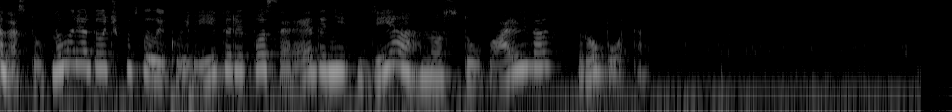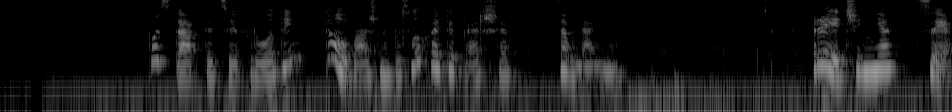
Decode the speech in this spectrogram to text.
На наступному рядочку з великої літери посередині діагностувальна робота. Поставте цифру 1 та уважно послухайте перше завдання. Речення це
